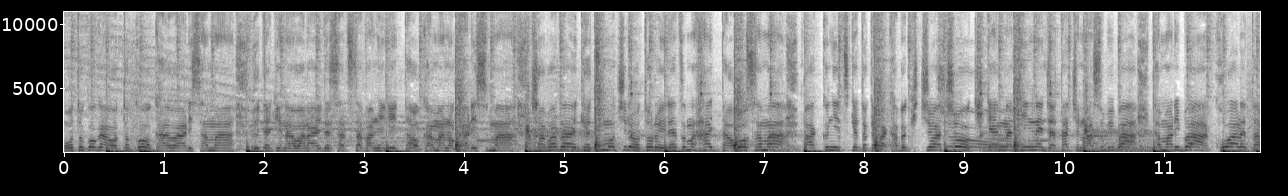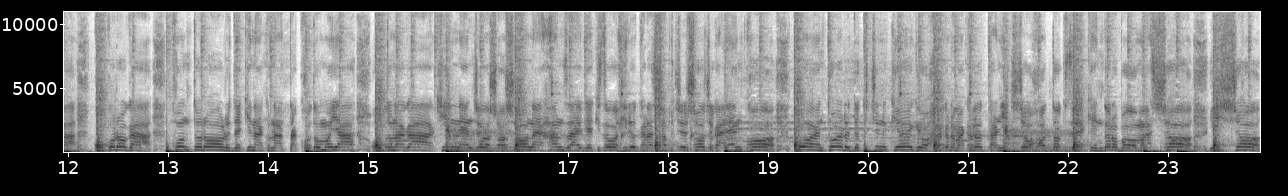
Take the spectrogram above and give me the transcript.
男が男を買うありさま不敵な笑いで札束握ったオカマのカリスマ。シャバ台ケツ持ち量取る入れ墨入った王様。バックにつけとけば歌舞伎町は超危険なティーンレンジャーたちの遊び場。たまり場壊れた心がコントロールできなくなった子供や。大人が近年上昇少年犯罪激増昼からシャブ中少女が連行。公園トイレで口抜き営業歯車狂った日常ほっとく税金泥棒抹消。一生。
